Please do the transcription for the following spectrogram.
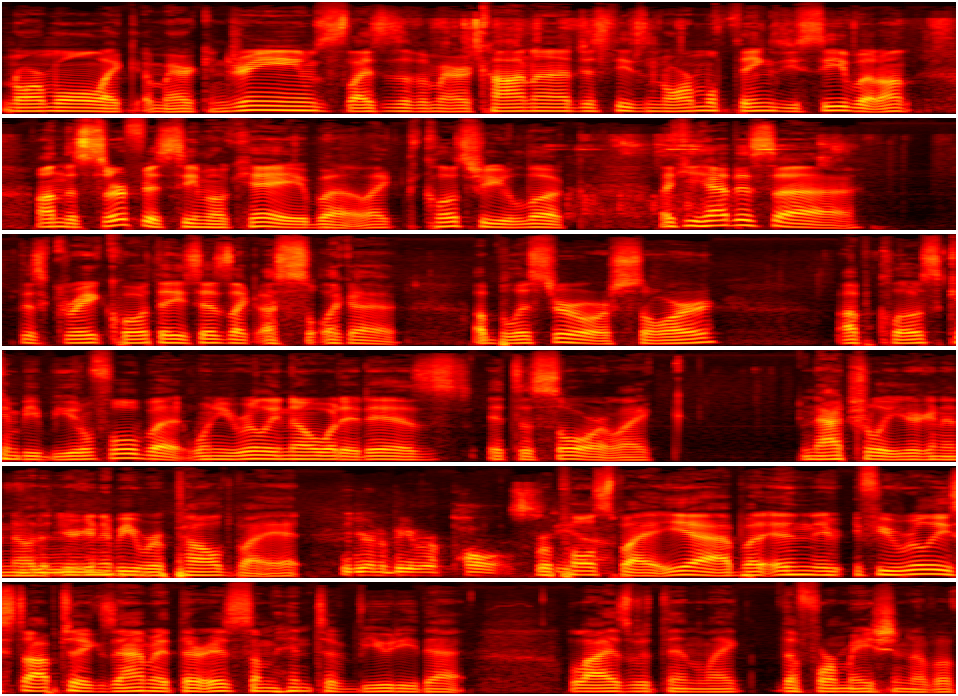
normal like American dreams, slices of Americana, just these normal things you see, but on on the surface seem okay, but like the closer you look, like he had this uh this great quote that he says like a like a a blister or a sore up close can be beautiful, but when you really know what it is, it's a sore. Like naturally, you're gonna know that you're gonna be repelled by it, you're going to be repulsed repulsed by it. Yeah, but and if you really stop to examine it, there is some hint of beauty that lies within like the formation of a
